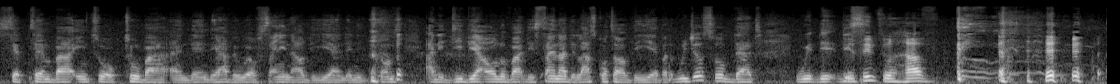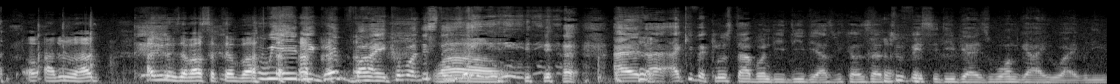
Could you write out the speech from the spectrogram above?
September into October, and then they have a way of signing out the year, and then it becomes an Idibia all over. They sign out the last quarter of the year, but we just hope that with the, You seem to have. oh, I don't know how. How do you know it's about September? we the grapevine. Come on, this Wow. thing. and I, I keep a close tab on the Dibias because uh, Two Face Dibia is one guy who I really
